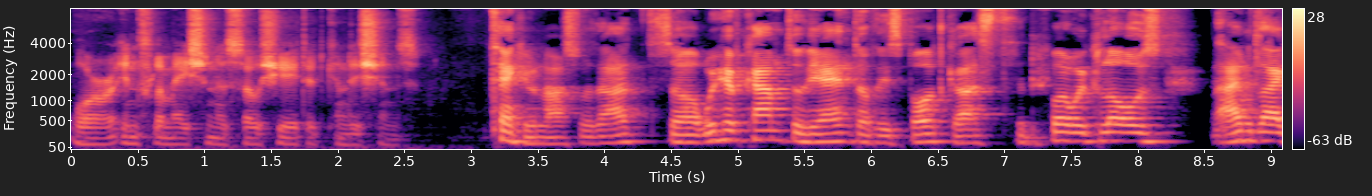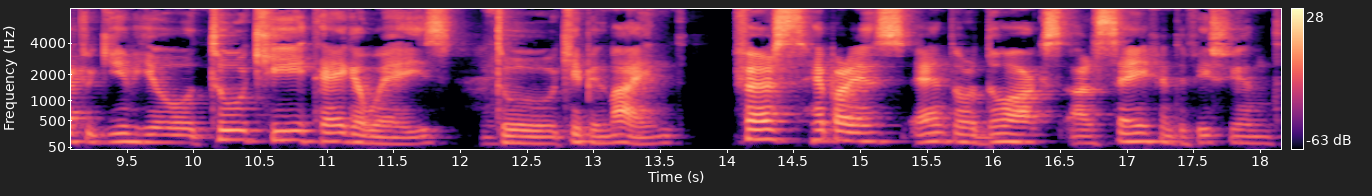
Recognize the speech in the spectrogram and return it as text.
or inflammation associated conditions. Thank you, Lars, for that. So we have come to the end of this podcast. Before we close, I would like to give you two key takeaways to keep in mind. First, heparins and or DOACs are safe and efficient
